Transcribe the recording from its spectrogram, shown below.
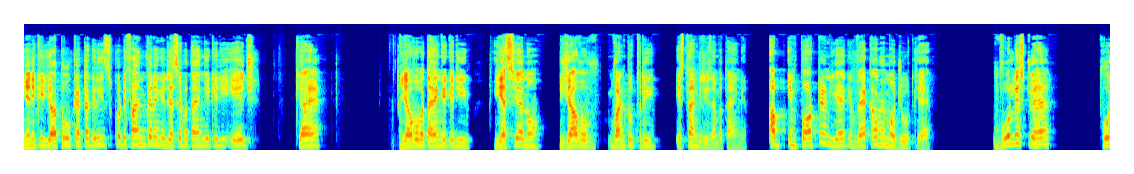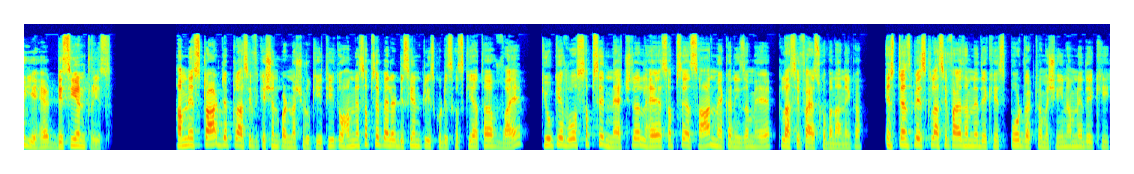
यानी कि या तो वो कैटेगरीज को डिफाइन करेंगे, जैसे बताएँगे कि जी एज क्या है? या वो बताएँगे कि जी यस या नो या वो वन, टू, थ्री, इस तरह की चीज़ें बताएँगे। अब इंपॉर्टेंट ये है कि वैका में मौजूद क्या है? वो लिस्ट जो है, वो ये है डिसीज़न ट्रीज हमने स्टार्ट जब क्लासिफिकेशन पढ़ना शुरू की थी तो हमने सबसे पहले डिसीज़न ट्रीज को डिस्कस किया था, वाई? क्योंकि वो सबसे नेचुरल है, सबसे आसान मैकेनिज्म है क्लासीफायर्स को बनाने का। इंस्टेंस बेस्ड क्लासीफायर्स हमने देखे, स्पोर्ट वेक्टर मशीन हमने देखी,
